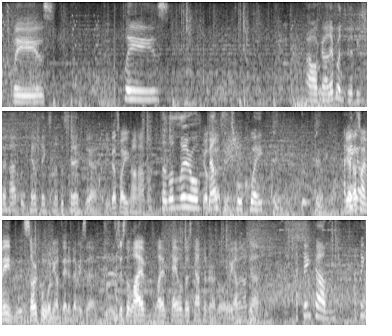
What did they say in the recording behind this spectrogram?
Please. Please. Oh god, everyone's gonna be so hyped when Kale takes another set. Yeah, that's why you can't happen. The literal You're the mountains will quake. I yeah, that's I- what I mean. It's so cool when you update it every set. It's just a live, live Caleb vs Captain record. We have our chat. I think um I think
